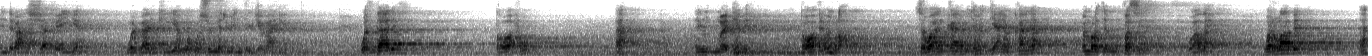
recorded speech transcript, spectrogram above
عند بعض الشافعية والمالكية وهو سنة عند الجماهير. والثالث طواف ها؟ المعتمر طواف العمرة سواء كان متمتعا أو كان عمرة منفصلة واضح؟ والرابع ها؟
